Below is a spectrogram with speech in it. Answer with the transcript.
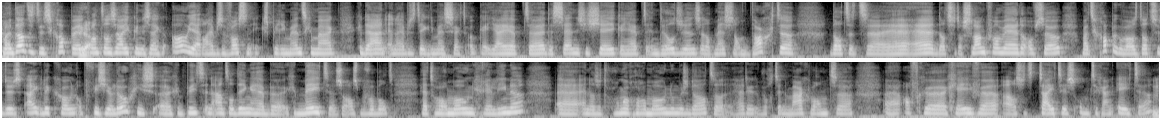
maar dat is dus grappig, Ja. want dan zou je kunnen zeggen: Oh ja, dan hebben ze vast een experiment gemaakt, gedaan. En dan hebben ze tegen die mensen gezegd: Oké, jij hebt eh, de Sensi Shake en jij hebt de Indulgence. En dat mensen dan dachten dat, het, eh, hè, hè, dat ze er slank van werden of zo. Maar het grappige was dat ze dus eigenlijk gewoon op fysiologisch eh, gebied een aantal dingen hebben gemeten. Zoals bijvoorbeeld het hormoon ghreline. Eh, en dat is het hongerhormoon, noemen ze dat. Dit wordt in de maagwand eh, afgegeven als het tijd is om te gaan eten. Mhm.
